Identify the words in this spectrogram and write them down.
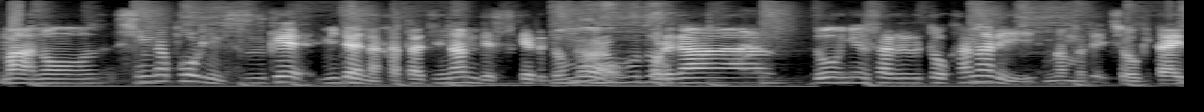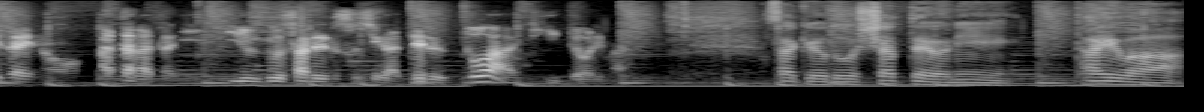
まあ、あのシンガポールに続けみたいな形なんですけれども、これが導入されると、かなり今まで長期滞在の方々に優遇される措置が出るとは聞いております先ほどおっしゃったように、タイは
